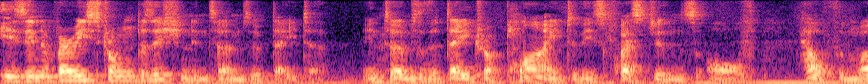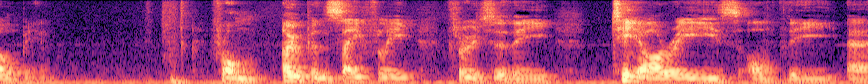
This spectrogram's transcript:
is in a very strong position in terms of data, in terms of the data applied to these questions of health and well-being. From Open Safely through to the TREs of the uh,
